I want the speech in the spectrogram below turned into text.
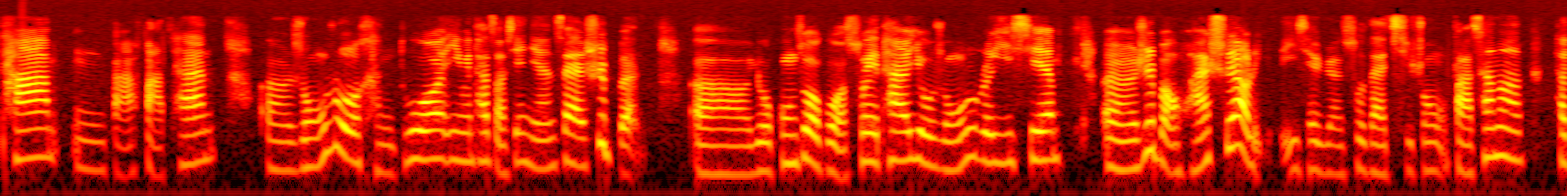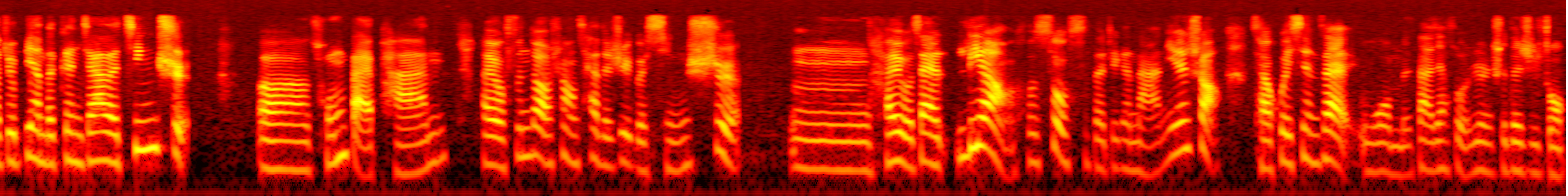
他嗯把法餐呃融入了很多，因为他早些年在日本呃有工作过，所以他又融入了一些呃日本华式料理的一些元素在其中。法餐呢，它就变得更加的精致，呃，从摆盘还有分道上菜的这个形式，嗯，还有在量和 sauce 的这个拿捏上，才会现在我们大家所认知的这种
